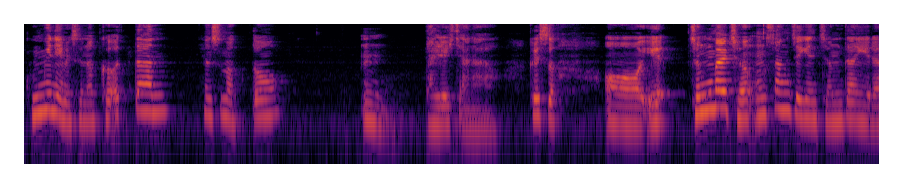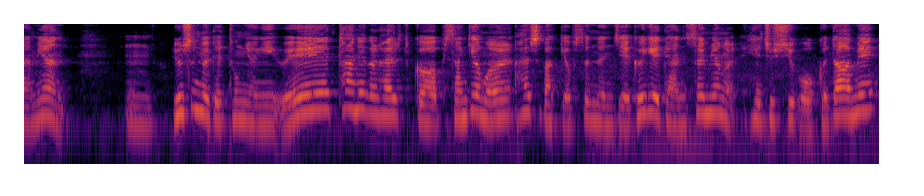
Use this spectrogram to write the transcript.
국민의힘에서는 그 어떠한 현수막도 음, 달려있지 않아요. 그래서 어, 예, 정말 정상적인 정당이라면 음, 윤석열 대통령이 왜 탄핵을 할거 비상계엄을 할 수밖에 없었는지 거기에 대한 설명을 해주시고 그 다음에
